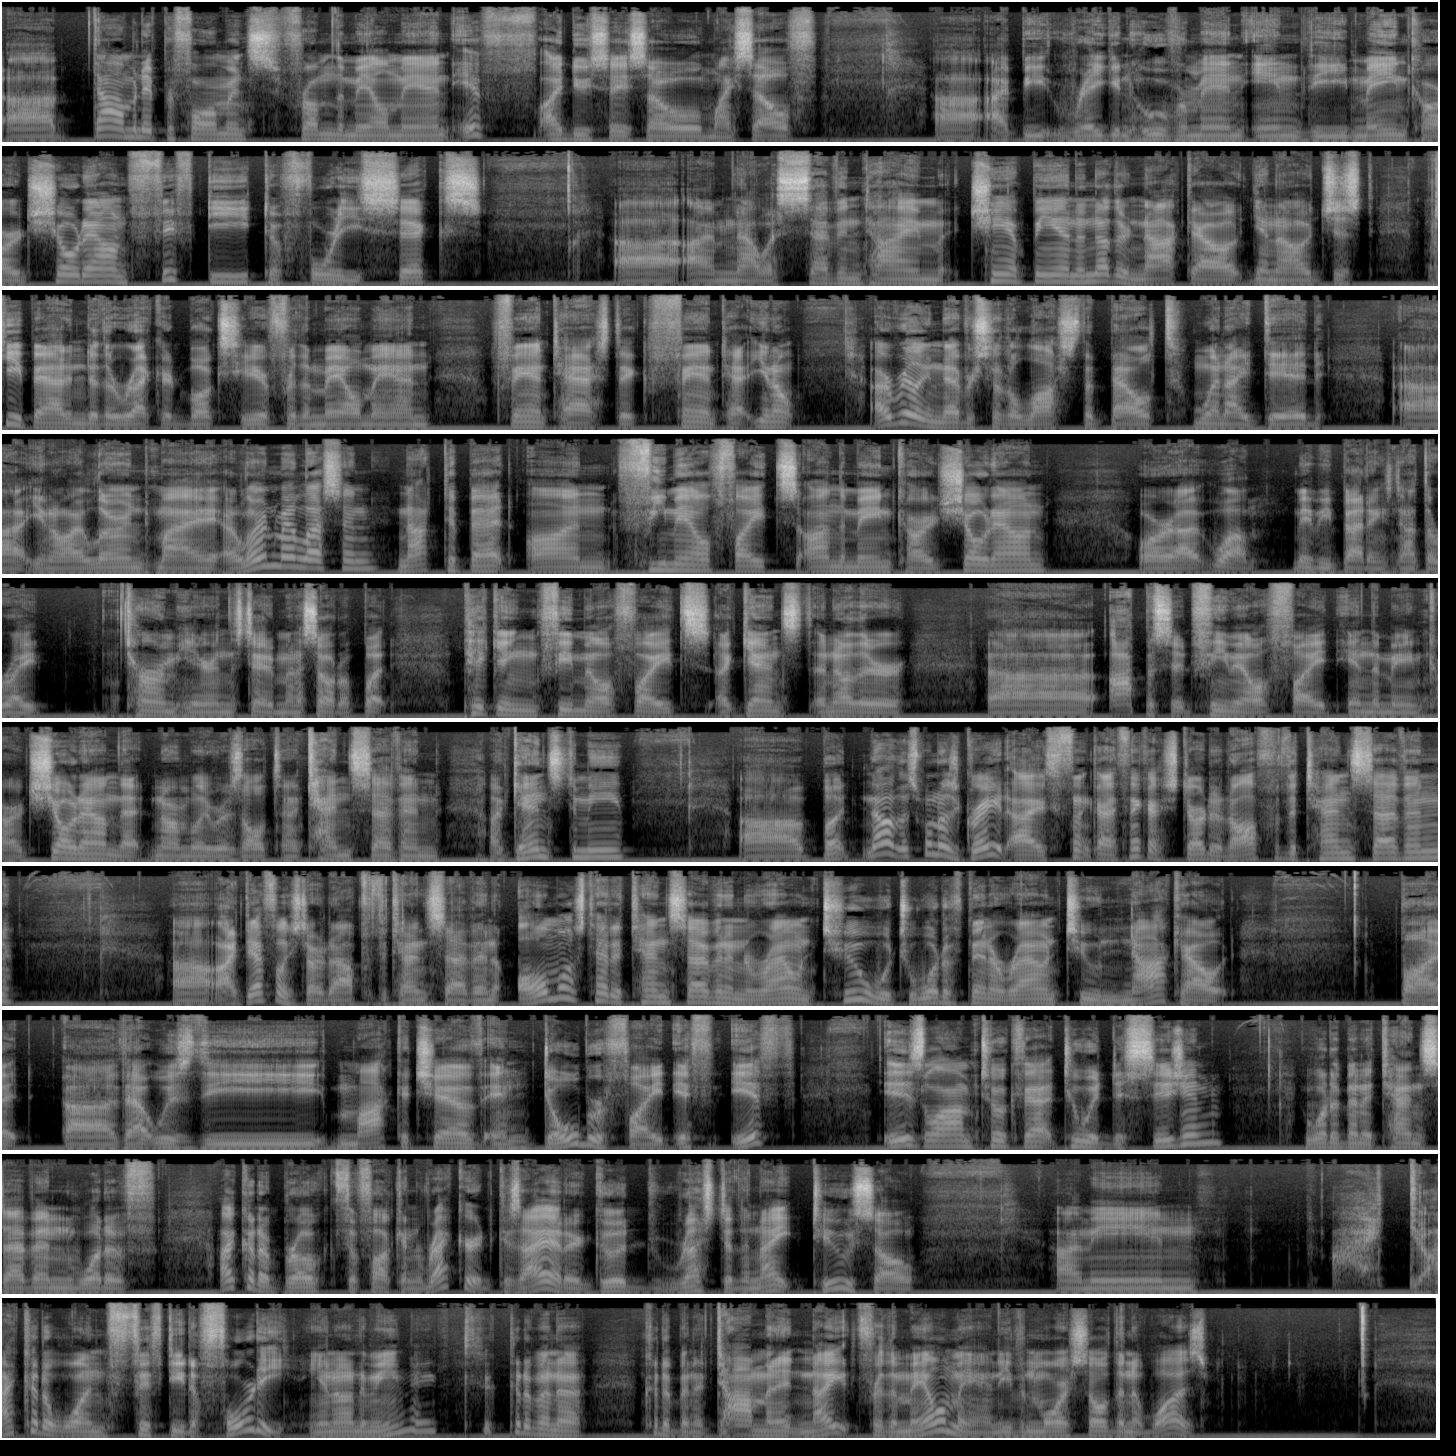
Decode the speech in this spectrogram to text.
Uh, dominant performance from the mailman, if I do say so myself. Uh, I beat Reagan Hooverman in the main card showdown 50 to 46. Uh, I'm now a seven time champion. Another knockout, you know, just keep adding to the record books here for the mailman. Fantastic, fantastic. You know, I really never should have lost the belt when I did. Uh, you know, I learned my I learned my lesson not to bet on female fights on the main card showdown, or uh, well, maybe betting's not the right term here in the state of Minnesota, but picking female fights against another uh, opposite female fight in the main card showdown that normally results in a 10-7 against me. Uh, but no, this one was great. I think I think I started off with a 10-7. Uh, I definitely started off with a 10-7. Almost had a 10-7 in round two, which would have been a round two knockout. But uh, that was the Makhachev and Dober fight. If if Islam took that to a decision, it would have been a 10-7. Would have I could have broke the fucking record because I had a good rest of the night too. So, I mean, I, I could have won 50 to 40. You know what I mean? It could have been a could have been a dominant night for the mailman, even more so than it was.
